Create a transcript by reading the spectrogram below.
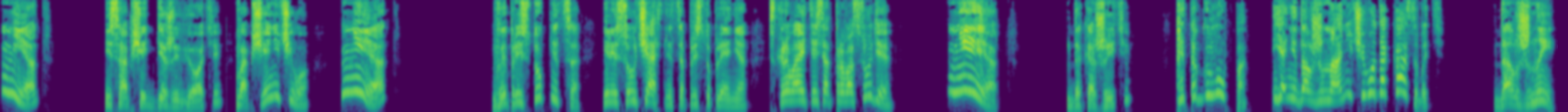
«Нет». «И сообщить, где живете? Вообще ничего?» «Нет». «Вы преступница или соучастница преступления? Скрываетесь от правосудия?» «Нет». «Докажите». «Это глупо. Я не должна ничего доказывать. Должны,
